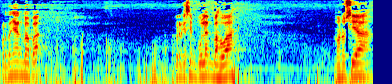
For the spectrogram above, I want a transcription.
pertanyaan Bapak berkesimpulan bahwa manusia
